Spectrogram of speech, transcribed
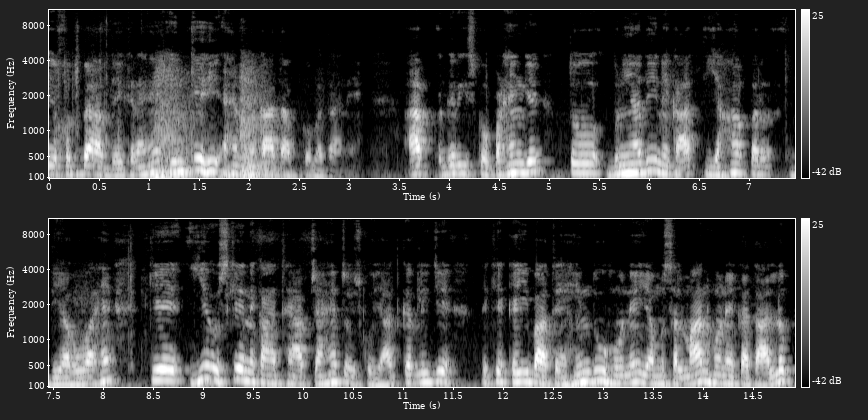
ये खुतबे आप देख रहे हैं, इनके ही अहम निकात आपको बताने हैं। आप अगर इसको पढ़ेंगे तो बुनियादी निकात यहाँ पर दिया हुआ है कि ये उसके निकात हैं, आप चाहें तो इसको याद कर लीजिए। देखिए, कई बातें, हिंदू होने या मुसलमान होने का ताल्लुक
